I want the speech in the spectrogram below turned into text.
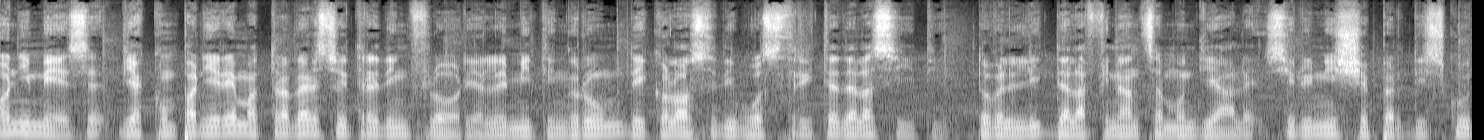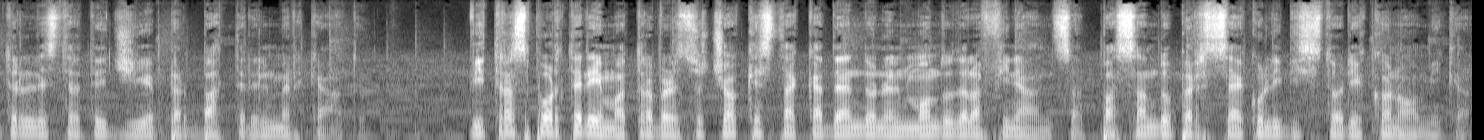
Ogni mese vi accompagneremo attraverso i trading floor e le meeting room dei colossi di Wall Street e della City, dove l'elite della finanza mondiale si riunisce per discutere le strategie per battere il mercato. Vi trasporteremo attraverso ciò che sta accadendo nel mondo della finanza, passando per secoli di storia economica,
